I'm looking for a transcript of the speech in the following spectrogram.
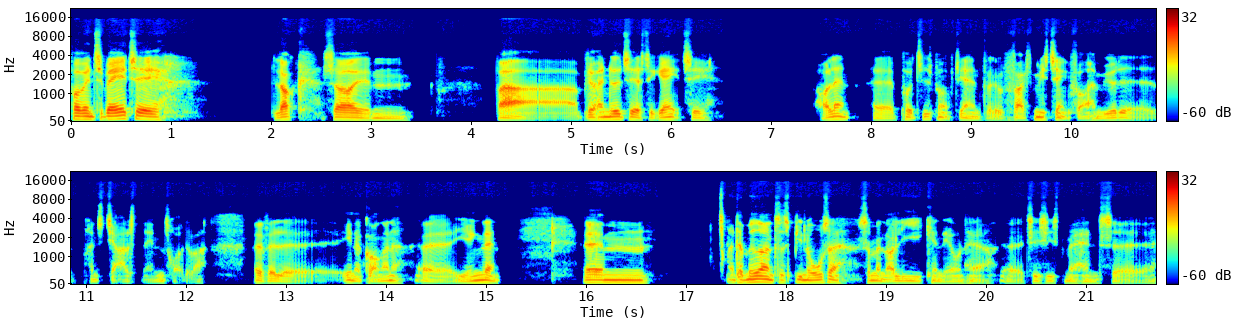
for at vende tilbage til Locke, så øh, var, blev han nødt til at stikke af til Holland øh, på et tidspunkt, fordi han blev faktisk mistænkt for at have myrdet øh, prins Charles den anden, tror jeg det var. I hvert fald øh, en af kongerne øh, i England. Øhm, og der møder han så Spinoza, som man også lige kan nævne her øh, til sidst med hans øh,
